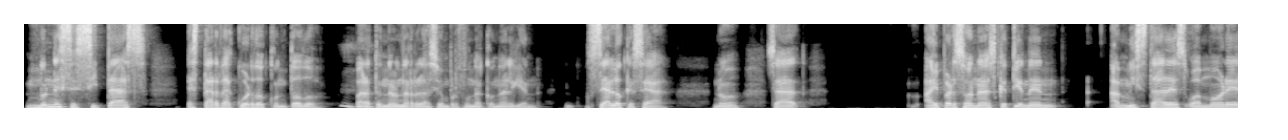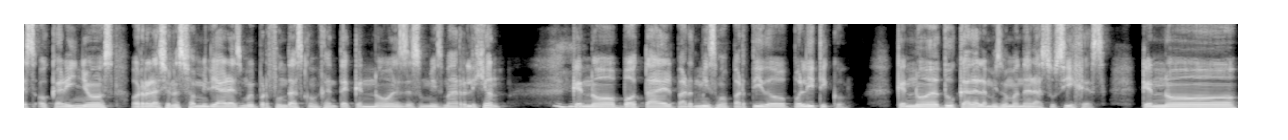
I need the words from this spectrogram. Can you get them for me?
no necesitas estar de acuerdo con todo para tener una relación profunda con alguien, sea lo que sea, ¿no? O sea, hay personas que tienen amistades o amores o cariños o relaciones familiares muy profundas con gente que no es de su misma religión, que no vota el mismo partido político, que no educa de la misma manera a sus hijos, que no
